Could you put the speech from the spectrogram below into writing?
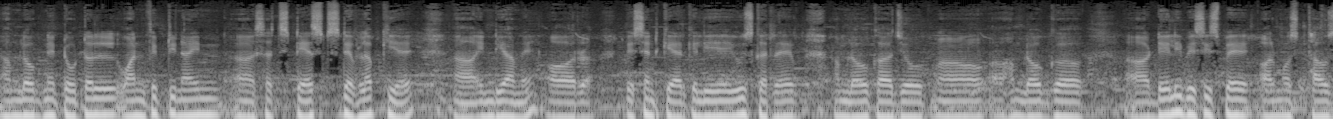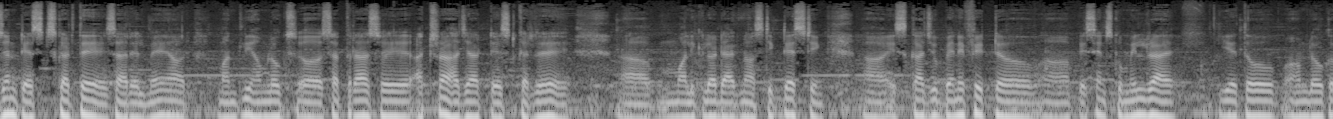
हम लोग ने टोटल 159 सच टेस्ट्स डेवलप किए इंडिया में और पेशेंट केयर के लिए यूज़ कर रहे हम लोगों का जो हम लोग डेली बेसिस पे ऑलमोस्ट थाउज़ेंड टेस्ट करते हैं एस में और मंथली हम लोग सत्रह से अठारह हज़ार टेस्ट कर रहे हैं मॉलिकुलर डायग्नोस्टिक टेस्टिंग इसका जो बेनिफिट पेशेंट्स को मिल रहा है, ये तो हम लोगों का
